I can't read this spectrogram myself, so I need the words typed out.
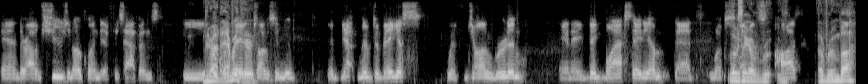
and they're out of shoes in Oakland if this happens. The They're Oakland. Raiders obviously moved, yeah, moved to Vegas with Jon Gruden in a big black stadium that looks Looks like a hot. A Roomba?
